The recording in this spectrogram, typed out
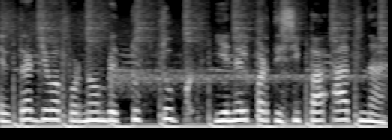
El track lleva por nombre Tuk Tuk y en él participa Atna.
